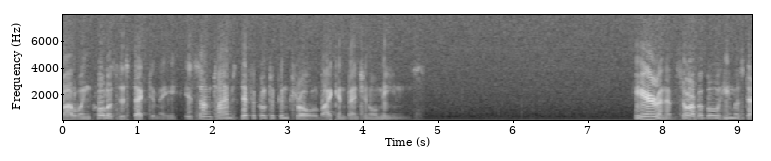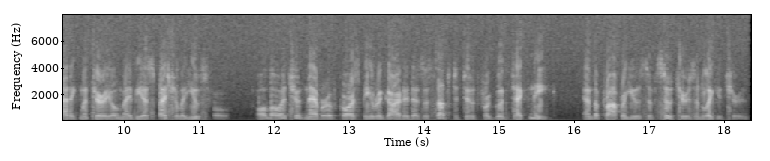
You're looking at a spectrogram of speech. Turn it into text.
following cholecystectomy is sometimes difficult to control by conventional means. Here, an absorbable hemostatic material may be especially useful, although it should never, of course, be regarded as a substitute for good technique and the proper use of sutures and ligatures.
